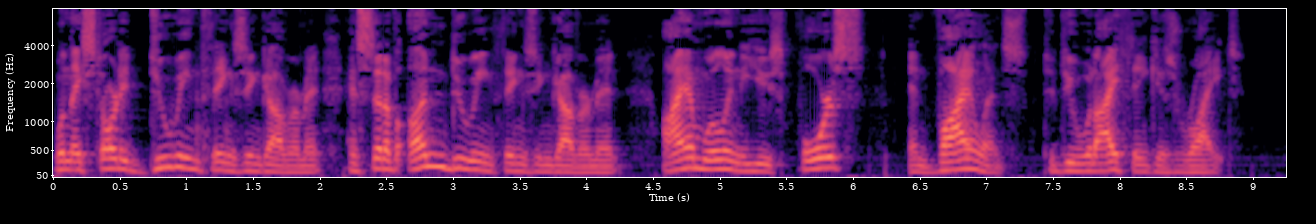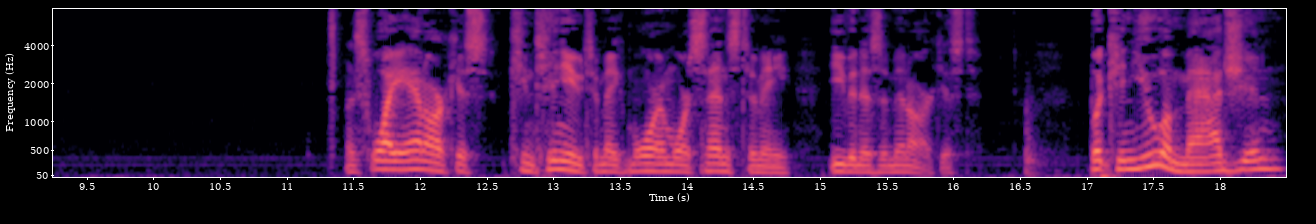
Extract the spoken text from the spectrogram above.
when they started doing things in government, instead of undoing things in government, I am willing to use force and violence to do what I think is right. That's why anarchists continue to make more and more sense to me even as a minarchist. But can you imagine?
